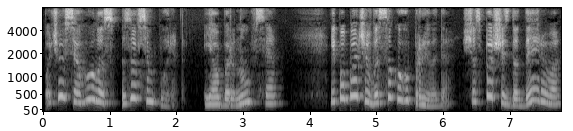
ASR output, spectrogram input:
Почувся голос зовсім поряд. Я обернувся і побачив високого привида, що, спершись до дерева,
